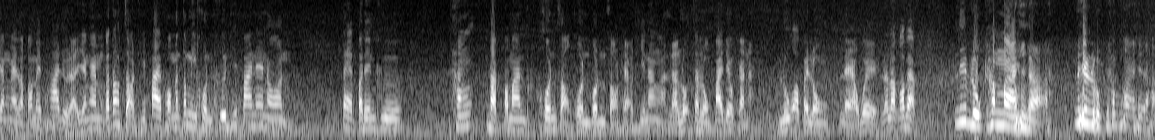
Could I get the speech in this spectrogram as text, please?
ยังไงเราก็ไม่พลาดอยู่แล้ว ยังไงมันก็ต้องจอดที่ป้ายเพราะมันต้องมีคนขึ้นที่ป้ายแน่นอน แต่ประเด็นคือทั้งแบบประมาณคนสองคนบนสองแถวที่นั่งอะแล้วรถจะลงป้ายเดียวกันอะลุกออกไปลงแล้วเว้ยแล้วเราก็แบบรีบลุกทำไมอะรีบลุกทำไมอะ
